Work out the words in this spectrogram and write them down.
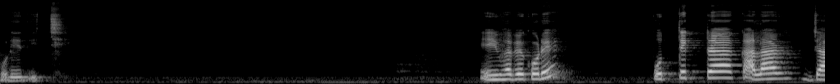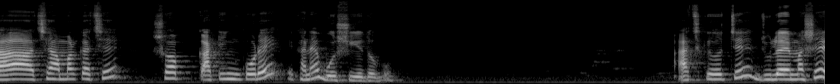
করিয়ে দিচ্ছি। এইভাবে করে প্রত্যেকটা কালার যা আছে আমার কাছে সব কাটিং করে এখানে বসিয়ে দেবো। আজকে হচ্ছে জুলাই মাসের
